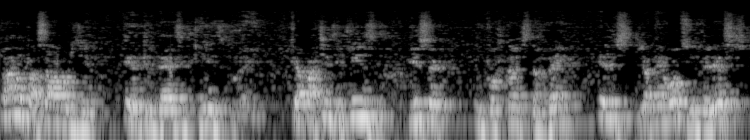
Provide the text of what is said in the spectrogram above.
nós não passávamos de entre 10 e 15 por aí. Que a partir de 15, isso é importante também, eles já têm outros interesses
